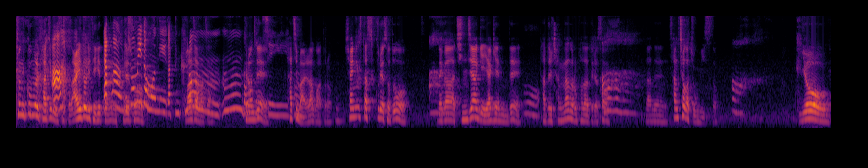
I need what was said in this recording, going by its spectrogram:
큰 꿈을 가지고 아, 있었거든. 아이돌이 되겠다는. 약간 그래서 쇼미더머니 같은 그런. 맞아, 맞아. 음. 음, 그런데 좋지. 하지 어. 말라고 하더라고. 샤이닝스타 스쿨에서도 아, 내가 진지하게 이야기했는데 어. 다들 장난으로 받아들여서 아, 나는 상처가 조금 있어. 아, 요,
